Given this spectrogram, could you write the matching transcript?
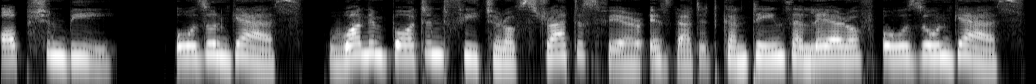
option B. Ozone gas. One important feature of stratosphere is that it contains a layer of ozone gas.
